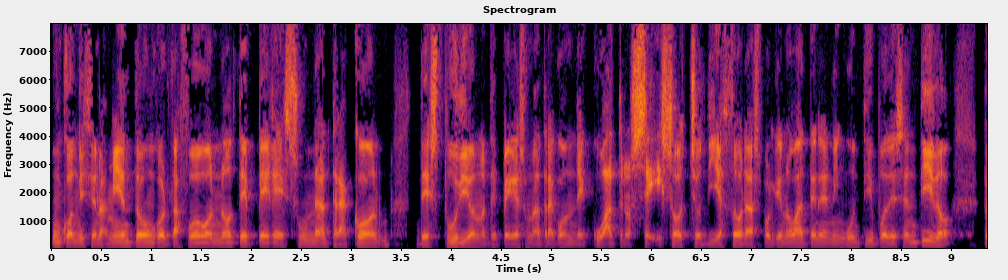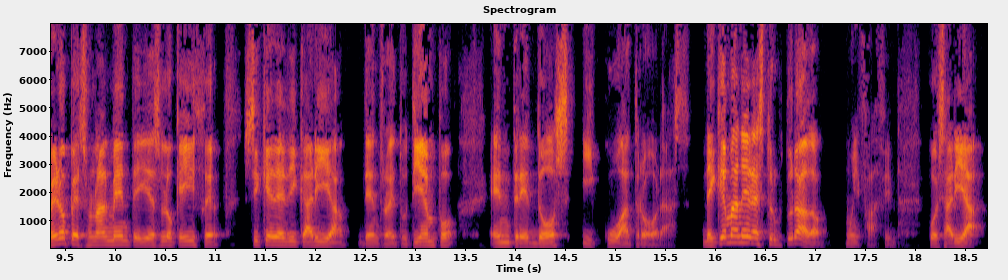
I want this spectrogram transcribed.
un condicionamiento, un cortafuego, no te pegues un atracón de estudio, no te pegues un atracón de 4, 6, 8, 10 horas porque no va a tener ningún tipo de sentido, pero personalmente, y es lo que hice, sí que dedicaría dentro de tu tiempo entre 2 y 4 horas. ¿De qué manera estructurado? Muy fácil. Pues haría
